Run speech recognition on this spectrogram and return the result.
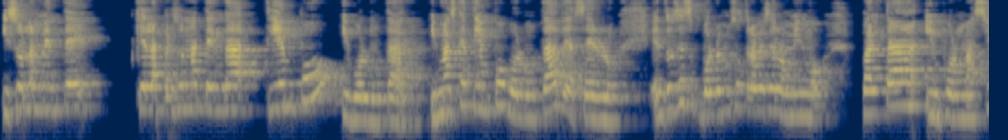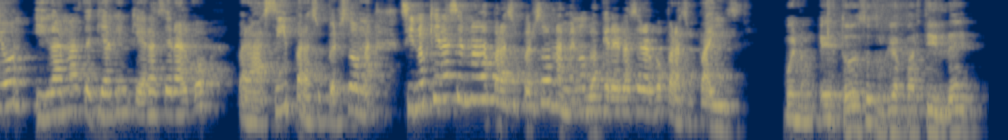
Y solamente que la persona tenga tiempo y voluntad, y más que tiempo, voluntad de hacerlo. Entonces volvemos otra vez a lo mismo, falta información y ganas de que alguien quiera hacer algo para así, para su persona. Si no quiere hacer nada para su persona, menos va a querer hacer algo para su país. Bueno, eh, todo esto surgió a partir de,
